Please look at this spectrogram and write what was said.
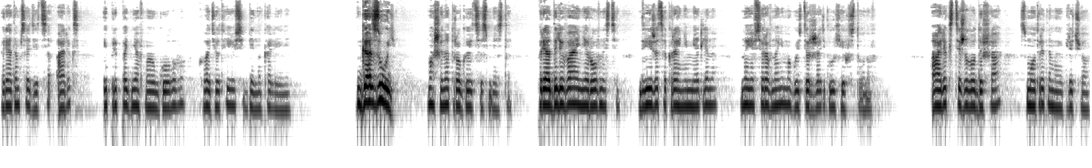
Рядом садится Алекс и, приподняв мою голову, кладет ее себе на колени. «Газуй!» Машина трогается с места. Преодолевая неровности, движется крайне медленно, но я все равно не могу сдержать глухих стонов. Алекс, тяжело дыша, смотрит на мое плечо.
